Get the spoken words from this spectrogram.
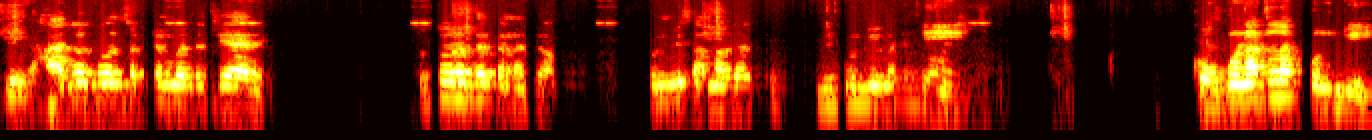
की हा जो दोन सप्टेंबरचा जे आहे तो रद्द करण्यात यावा. कुणबी समाजात म्हणजे कुणबीमध्ये म्हणजे कोकणातला कुणबी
